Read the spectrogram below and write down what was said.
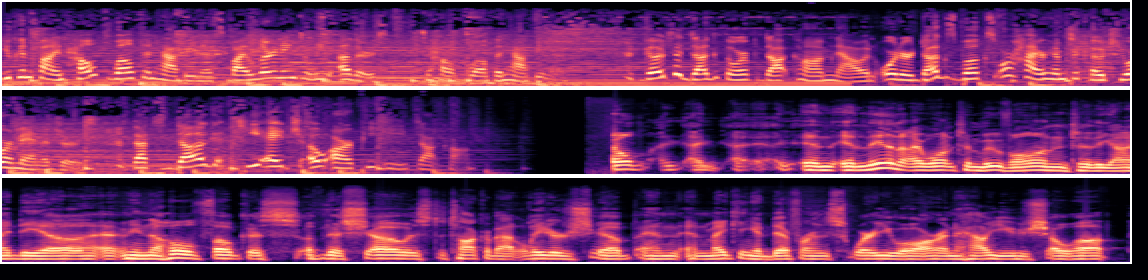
You can find health, wealth, and happiness by learning to lead others to health, wealth, and happiness. Go to dougthorpe.com now and order Doug's books or hire him to coach your managers. That's Doug, T H O R P E.com. Well, I, I, and and then I want to move on to the idea. I mean, the whole focus of this show is to talk about leadership and and making a difference where you are and how you show up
